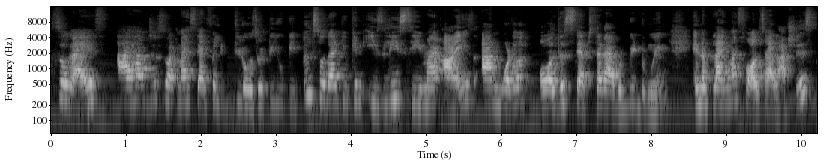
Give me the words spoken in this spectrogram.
So guys, I have just got myself a little closer to you people so that you can easily see my eyes and what are all the steps that I would be doing in applying my false eyelashes.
